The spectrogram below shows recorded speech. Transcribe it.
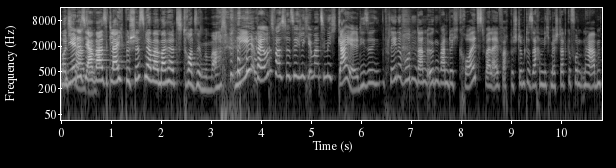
Und jedes Jahr war es gleich beschissen, aber man hat es trotzdem gemacht. Nee, bei uns war es tatsächlich immer ziemlich geil. Diese Pläne wurden dann irgendwann durchkreuzt, weil einfach bestimmte Sachen nicht mehr stattgefunden haben,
